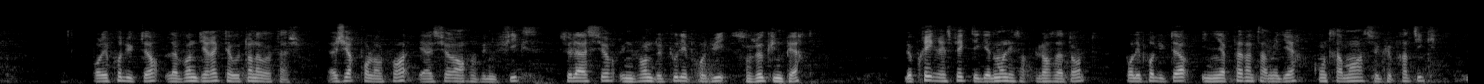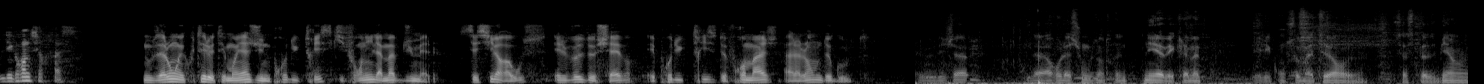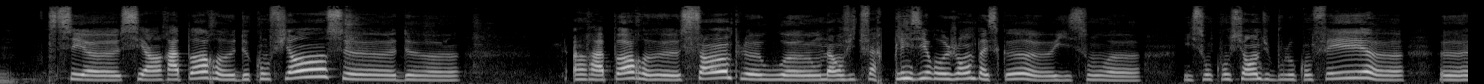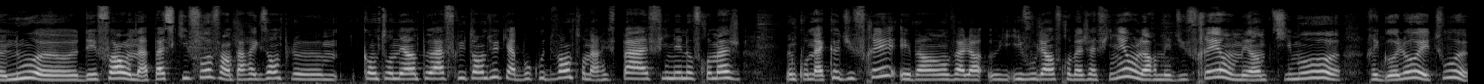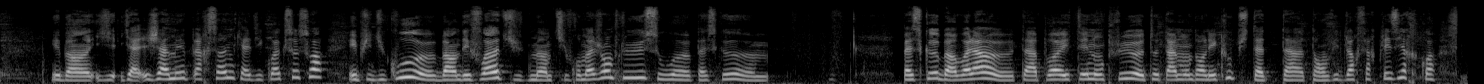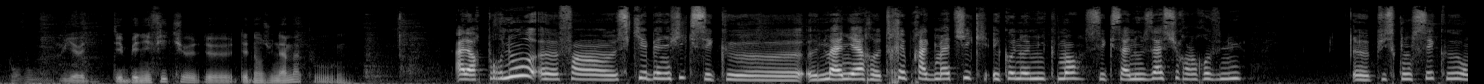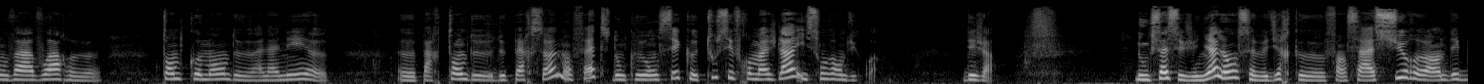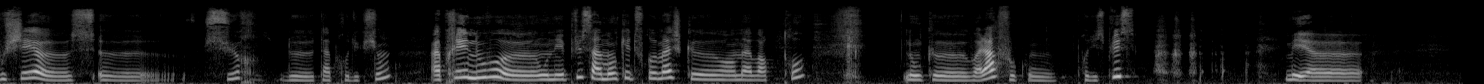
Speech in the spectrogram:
Pour les producteurs, la vente directe a autant d'avantages. Agir pour l'emploi et assurer un revenu fixe, cela assure une vente de tous les produits sans aucune perte. Le prix respecte également les- leurs attentes. Pour les producteurs, il n'y a pas d'intermédiaire, contrairement à ce que pratiquent les grandes surfaces. Nous allons écouter le témoignage d'une productrice qui fournit la map du Mel. Cécile Raous, éleveuse de chèvres et productrice de fromage à la lampe de Goult. Euh, déjà, la relation que vous entretenez avec la MAP et les consommateurs, euh, ça se passe bien. euh. C'est euh, c'est un rapport de confiance, euh, de euh, un rapport euh, simple où euh, on a envie de faire plaisir aux gens parce que euh, ils sont ils sont conscients du boulot qu'on fait. nous, des fois, on n'a pas ce qu'il faut. Enfin, par exemple, quand on est un peu à flux tendu, qu'il y a beaucoup de ventes, on n'arrive pas à affiner nos fromages. Donc on n'a que du frais, et ben on va leur, ils voulaient un fromage affiné, on leur met du frais, on met un petit mot rigolo et tout. Et ben il y, a jamais personne qui a dit quoi que ce soit. Et puis du coup, euh, ben des fois tu mets un petit fromage en plus ou euh, parce que euh, parce que ben voilà, euh, t'as pas été non plus totalement dans les clous, puis t'as as, envie de leur faire plaisir quoi. Il y avait des bénéfiques d'être dans une AMAP ou... Alors pour nous, enfin, ce qui est bénéfique, c'est que euh, de manière très pragmatique, économiquement, c'est que ça nous assure un revenu, puisqu'on sait qu'on va avoir euh, tant de commandes à l'année euh, euh, par tant de, personnes, en fait. Donc euh, on sait que tous ces fromages-là, ils sont vendus, quoi. Déjà. Donc ça, c'est génial. Hein. Ça veut dire que, ça assure euh, un débouché euh, euh, sûr de ta production. Après, nous, euh, on est plus à manquer de fromage qu'en avoir trop. Donc euh, voilà, faut qu'on produise plus. mais euh,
